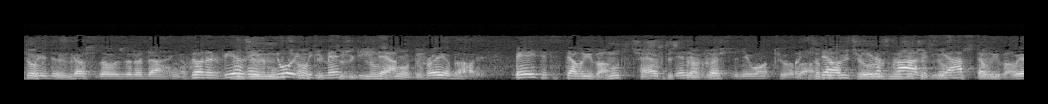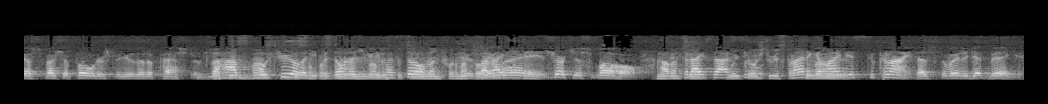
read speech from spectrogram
Doktrinen, We those that are dying. of hunger. sondern wir reden nur über die Menschen, die sterben. Pray about it betet any question you want to about. We have special folders for you that are pastors. Wir haben Broschüren, die besonders für die Pastoren bereitstehen. Church is small. That's the way to get big.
